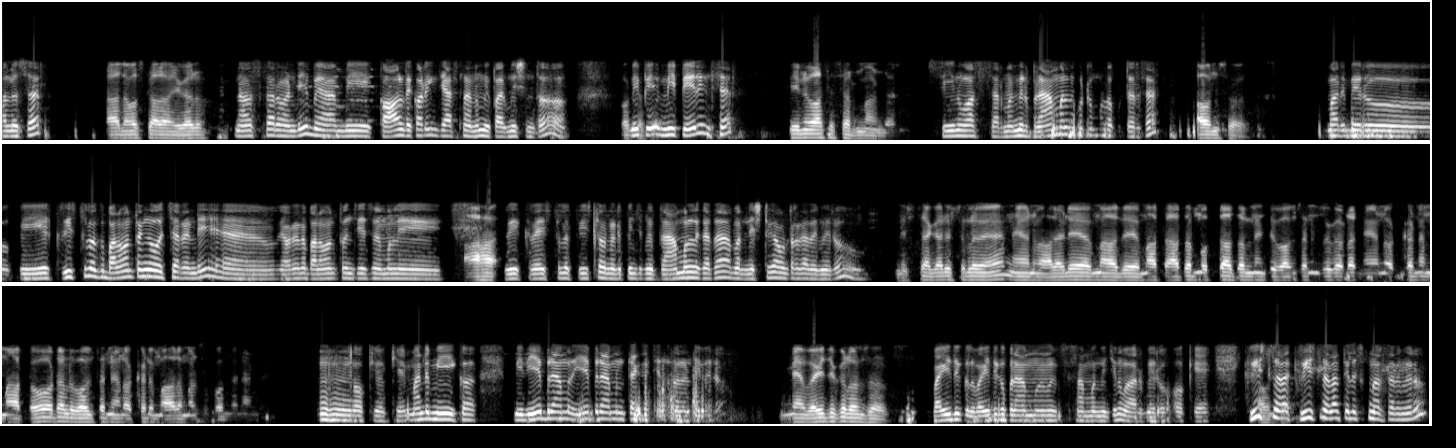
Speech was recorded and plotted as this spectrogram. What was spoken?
Hello sir. నమస్కారం అయ్య గారు. నమస్కారం అండి. మీ- మీ కాల్ రికార్డింగ్ చేస్తున్నాను మీ పర్మిషన్తో. మీ. మీ పేరెంట్ సార్? శ్రీనివాస శర్మ అండి. శ్రీనివాస్ శర్మ. మీరు బ్రాహ్మణుల కుటుంబంలో పుట్టారు సార్? అవును సార్. మరి మీరు క్రీస్తులోకి బలవంతంగా వచ్చారండి. ఎవరైనా బలవంతం చేసి మిమ్మల్ని క్రైస్తులో క్రీస్తులో నడిపించి మీరు బ్రాహ్మణులు కదా మరి నిష్ఠగా ఉంటారు కదా మీరు. నిష్ఠాగరిష్ఠులమే నేను ఆల్రెడీ మాది మా తాత ముత్తాతల నుంచి వంశం నుంచి కూడా నేను ఒక్కడిని మా టోటల్ వంశం నేను ఒక్కడి మాల మనసు పొందానండి. Okay okay. అంటే మీ మీది ఏ బ్రాహ్మణ ఏ బ్రాహ్మణ తెగ చెందినారండి మీరు? మేము వైదికులం సార్. వైదికులు వైదిక బ్రాహ్మణులకు సంబంధించిన వారు మీరు. ఓకే. క్రీస్తు. క్రీస్తుని ఎలా తెలుసుకున్నారు సార్ మీరు?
